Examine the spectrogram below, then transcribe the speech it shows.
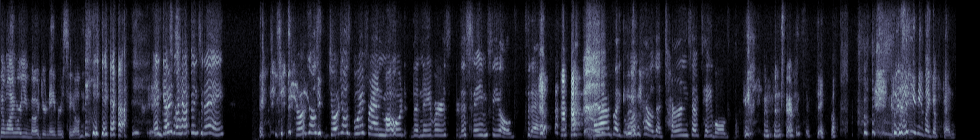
the one where you mowed your neighbor's field? yeah. And guess what happened today? Jojo's Jojo's boyfriend mowed the neighbors the same field today. And I was like, look how the turns have tabled. The turns have tabled. Clearly, you need like a fence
